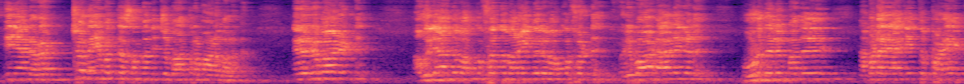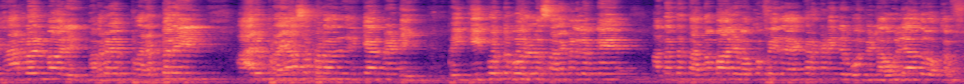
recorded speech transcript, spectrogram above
ഇത് ഞാൻ ഒരൊറ്റ നിയമത്തെ സംബന്ധിച്ച് മാത്രമാണ് പറഞ്ഞത്. ഇങ്ങനെ ഒരുപാടുണ്ട്. ഔലാദ് വഖഫ് എന്ന് പറയുന്ന ഒരു വഖഫുണ്ട്. ഒരുപാട് ആളുകൾ കൂടുതലും അത് നമ്മുടെ രാജ്യത്ത് പഴയ കാരണവന്മാര് അവരെ പരമ്പരയിൽ ആരും പ്രയാസപ്പെടാതിരിക്കാൻ വേണ്ടി ഇപ്പൊ ഈ കീക്കോട്ട് പോലുള്ള സ്ഥലങ്ങളിലൊക്കെ അന്നത്തെ തങ്ങന്മാര് വഖഫ് ചെയ്ത ഏക്കർ കണക്കിന് ഭൂമിയുണ്ട് ഔലാദ് വഖഫ്.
